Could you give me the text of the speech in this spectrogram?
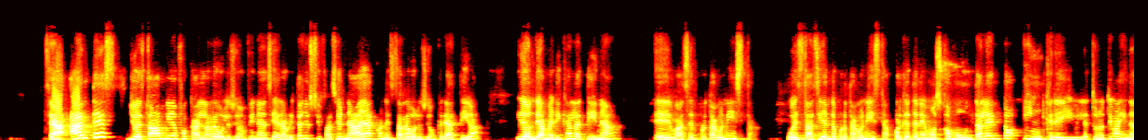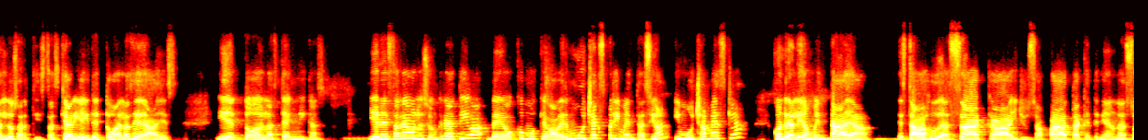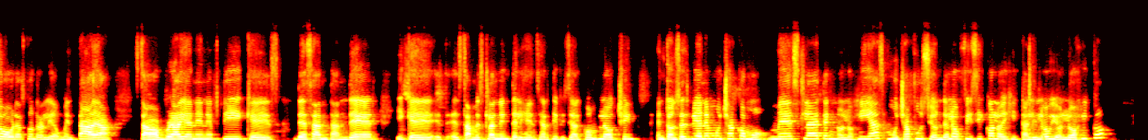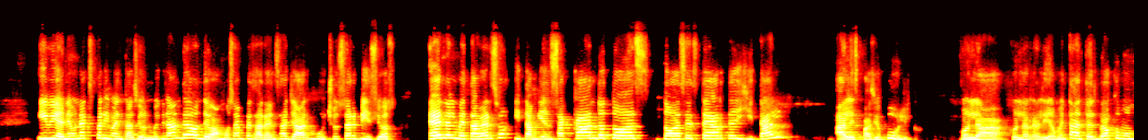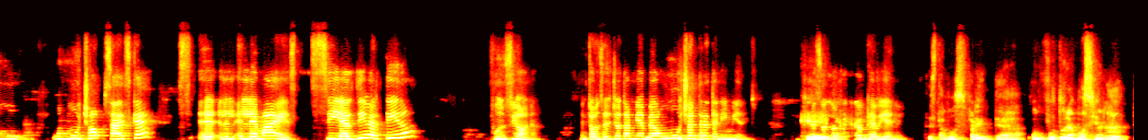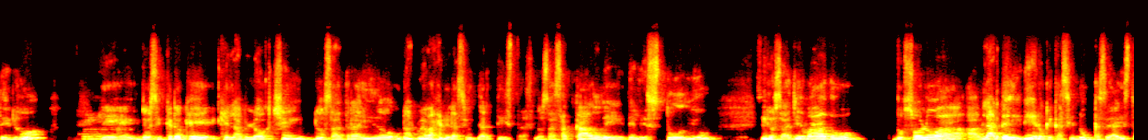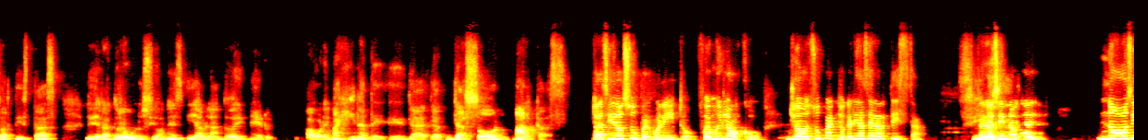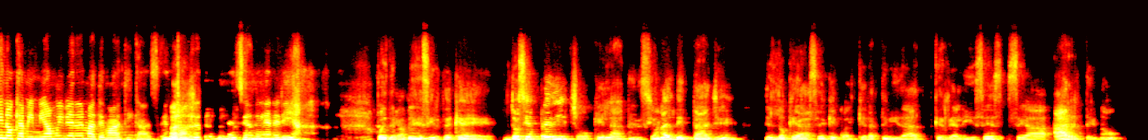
O sea, antes yo estaba muy enfocada en la revolución financiera, ahorita yo estoy fascinada con esta revolución creativa y donde América Latina eh, va a ser protagonista o está siendo protagonista, porque tenemos como un talento increíble. Tú no te imaginas los artistas que había de todas las edades y de todas las técnicas. Y en esta revolución creativa veo como que va a haber mucha experimentación y mucha mezcla con realidad aumentada. Estaba Judas Saka y Yu Zapata, que tenían unas obras con realidad aumentada. Estaba Brian NFT, que es de Santander y que está mezclando inteligencia artificial con blockchain. Entonces viene mucha como mezcla de tecnologías, mucha fusión de lo físico, lo digital y lo biológico y viene una experimentación muy grande donde vamos a empezar a ensayar muchos servicios en el metaverso y también sacando todas, todas este arte digital al espacio público con la, con la realidad aumentada. Entonces veo como mucho, ¿sabes qué? El, el, lema es, si es divertido, funciona. Entonces yo también veo mucho entretenimiento. Eso es lo que creo que viene. Estamos frente a un futuro emocionante, ¿no? Eh, yo sí creo que, que, la blockchain nos ha traído una nueva generación de artistas, los ha sacado de, del estudio y los ha llevado no solo a, hablar de dinero, que casi nunca se ha visto artistas liderando revoluciones y hablando de dinero. Ahora imagínate, eh, ya, ya, ya, son marcas. Ha sido súper bonito, fue muy loco. Yo, super, yo quería ser artista, sí, pero si no, que, no, sino que a mí me iba muy bien en matemáticas, entonces terminé estudiando ingeniería. Pues déjame decirte que yo siempre he dicho que la atención al detalle es lo que hace que cualquier actividad que realices sea arte, ¿no?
